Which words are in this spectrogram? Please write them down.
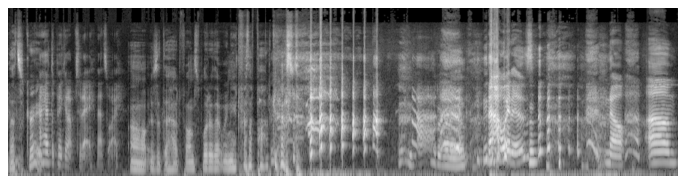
that's great. I have to pick it up today. That's why. Oh, is it the headphone splitter that we need for the podcast? It? now it is. no. Um,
